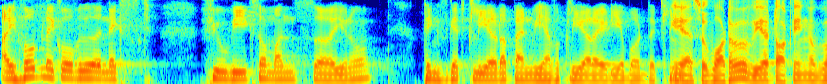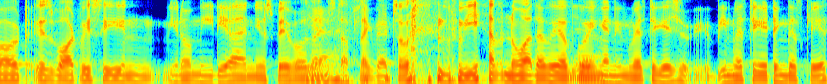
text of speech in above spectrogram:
I hope like over the next few weeks or months, uh, you know, things get cleared up and we have a clear idea about the case. Yeah, so whatever we are talking about is what we see in you know media and newspapers Yeah. and stuff like that. So we have no other way of going and investigation investigating this case.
